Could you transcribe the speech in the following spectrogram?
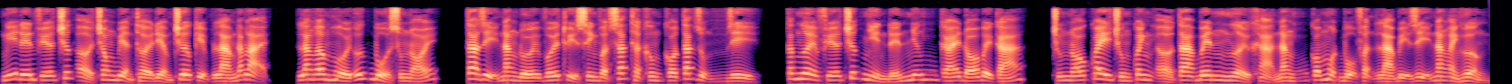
Nghĩ đến phía trước ở trong biển thời điểm chưa kịp làm đáp lại, lăng âm hồi ức bổ sung nói, ta dị năng đối với thủy sinh vật sắc thật không có tác dụng gì, các ngươi phía trước nhìn đến những cái đó bầy cá, chúng nó quay chúng quanh ở ta bên người khả năng có một bộ phận là bị dị năng ảnh hưởng,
